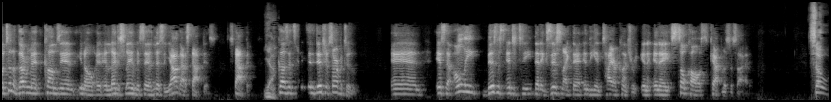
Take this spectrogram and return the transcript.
until the government comes in, you know, and, and legislatively says, listen, y'all got to stop this, stop it, Yeah. because it's, it's indentured servitude, and it's the only business entity that exists like that in the entire country in a, in a so-called capitalist society. So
